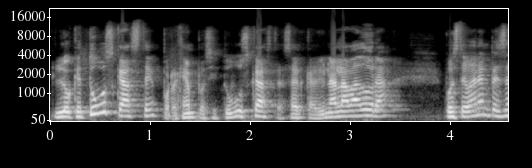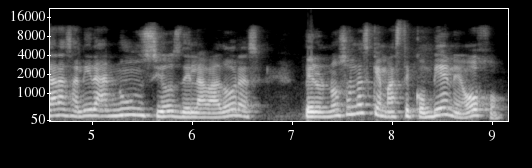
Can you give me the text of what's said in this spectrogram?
Lo que tú buscaste, por ejemplo, si tú buscaste acerca de una lavadora, pues te van a empezar a salir anuncios de lavadoras, pero no son las que más te conviene, ojo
